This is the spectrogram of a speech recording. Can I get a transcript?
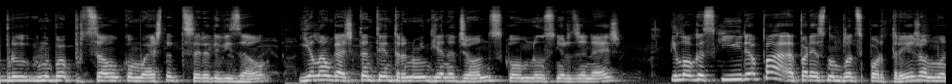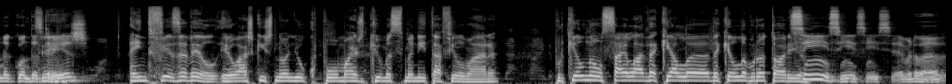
numa produção como esta, de terceira divisão, e ele é um gajo que tanto entra no Indiana Jones como no Senhor dos Anéis, e logo a seguir aparece num Bloodsport 3 ou numa Anaconda Sim. 3. Em defesa dele, eu acho que isto não lhe ocupou mais do que uma semanita a filmar, porque ele não sai lá daquela, daquele laboratório. Sim, sim, sim, isso é verdade.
